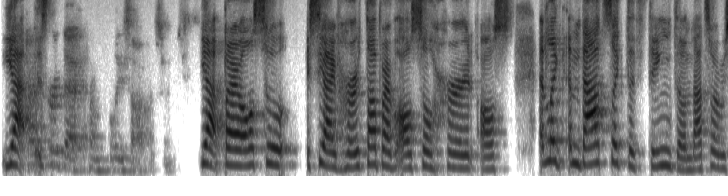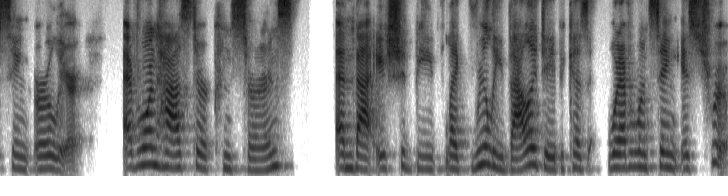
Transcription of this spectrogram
Yeah, I've heard that from police officers. yeah, but I also, see, I've heard that, but I've also heard also, and like, and that's like the thing though, and that's what I was saying earlier. Everyone has their concerns and that it should be like really validated because what everyone's saying is true.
